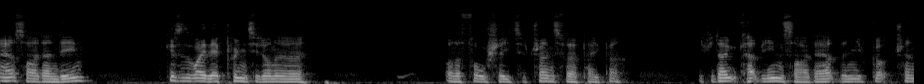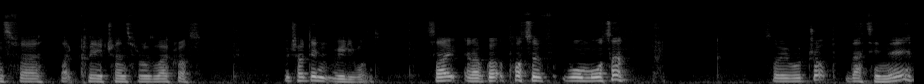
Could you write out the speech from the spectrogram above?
outside and in because of the way they're printed on a on a full sheet of transfer paper if you don't cut the inside out then you've got transfer like clear transfer all the way across which I didn't really want. So and I've got a pot of warm water. So we will drop that in there.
